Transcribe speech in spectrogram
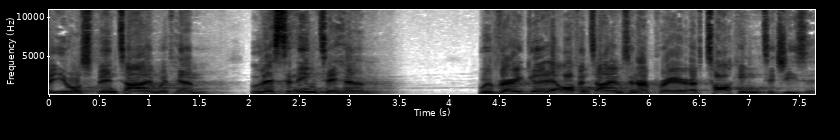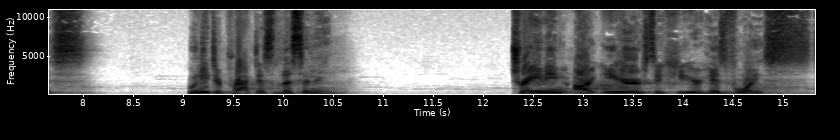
That you will spend time with him, listening to him. We're very good at oftentimes in our prayer of talking to Jesus. We need to practice listening training our ears to hear his voice.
